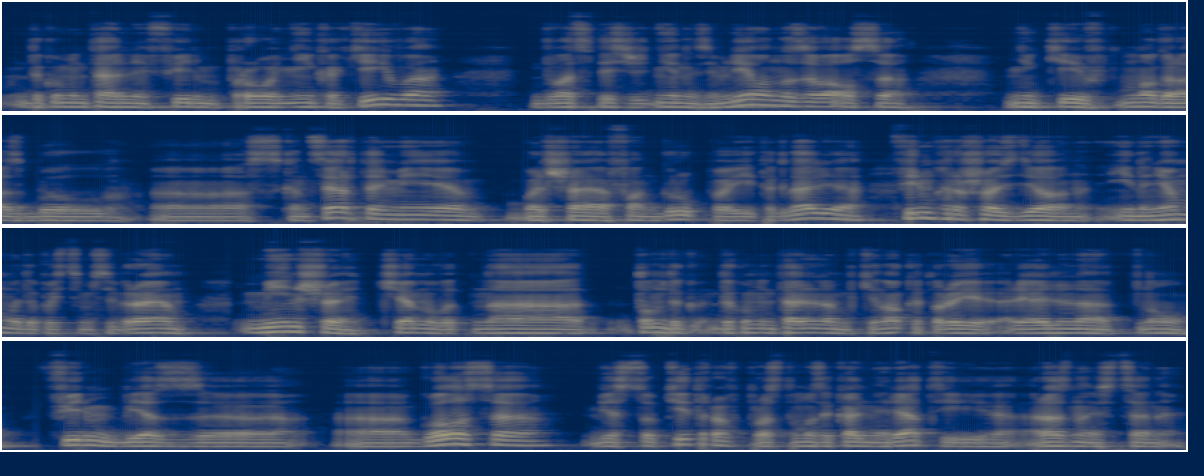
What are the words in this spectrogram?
документальный фильм про Ника Кейва, 20 тысяч дней на земле он назывался, Ник Кейв много раз был э, с концертами, большая фан-группа и так далее. Фильм хорошо сделан, и на нем мы, допустим, собираем меньше, чем вот на том документальном кино, который реально, ну, фильм без э, э, голоса, без субтитров, просто музыкальный ряд и разные сцены.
